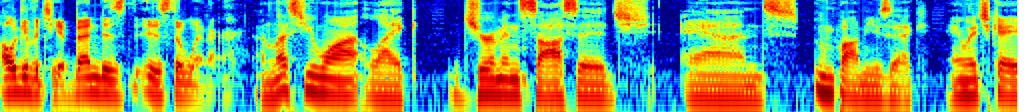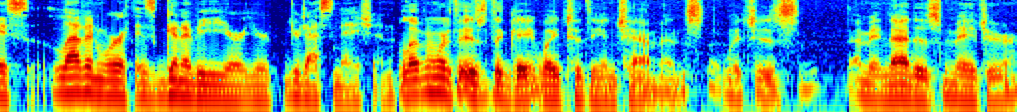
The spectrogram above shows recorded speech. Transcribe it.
I'll give it to you. Bend is is the winner. Unless you want like German sausage and oompa music, in which case Leavenworth is going to be your, your, your destination. Leavenworth is the gateway to the enchantments, which is, I mean, that is major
